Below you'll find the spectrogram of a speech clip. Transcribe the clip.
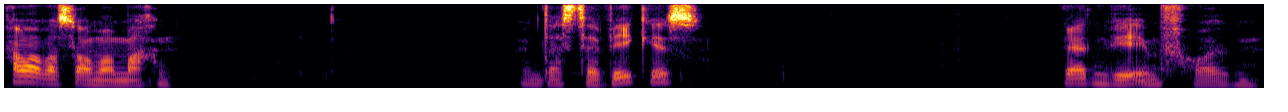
Aber was soll man machen? Wenn das der Weg ist, werden wir ihm folgen.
